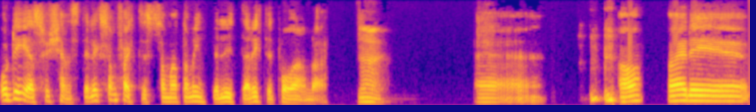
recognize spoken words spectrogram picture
och dels så känns det liksom faktiskt som att de inte litar riktigt på varandra. Nej. Eh, ja, nej det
